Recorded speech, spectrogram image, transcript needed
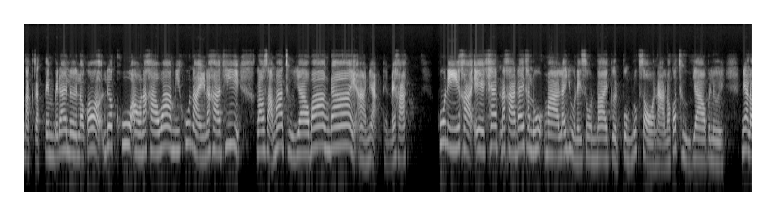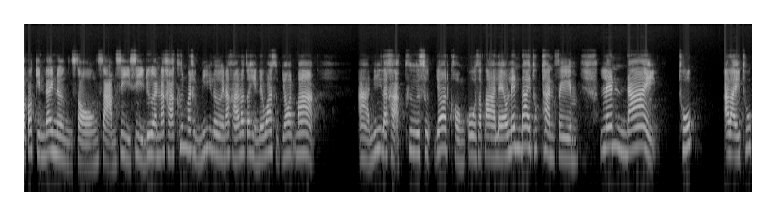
หนักจัดเต็มไปได้เลย เราก็เลือกคู่เอานะคะว่ามีคู่ไหนนะคะที่เราสามารถถือยาวบ้างได้ อ่าเนี่ยเห็นไหมคะ คู่นี้ค่ะ A cat นะคะ ได้ทะลุมาและอยู่ในโซนบายเกิดปุ่มลูกศรนะเราก็ถือยาวไปเลย เนี่ยเราก็กินได้หนึ่งสองสามสี่สี่เดือนนะคะ ขึ้นมาถึงนี่เลยนะคะ เราจะเห็นได้ว่าสุดยอดมาก อ่านี่แหละค่ะ คือสุดยอดของโกสตาแล้วเล่นได้ทุกทันเฟรม เล่นได้ทุกอะไรทุก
